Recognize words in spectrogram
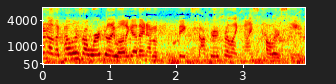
I don't know. The colors all work really well together, and I'm a big sucker for like nice color schemes.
